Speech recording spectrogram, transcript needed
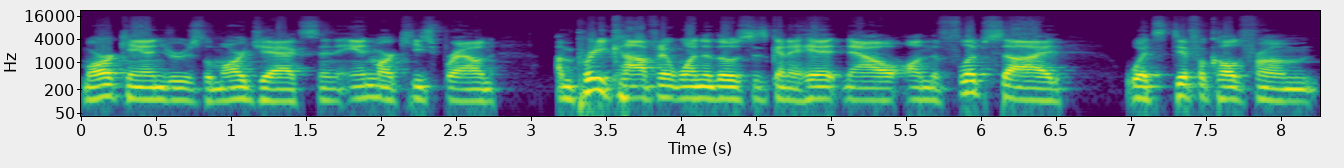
Mark Andrews, Lamar Jackson, and Marquise Brown. I'm pretty confident one of those is going to hit. Now, on the flip side, what's difficult from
